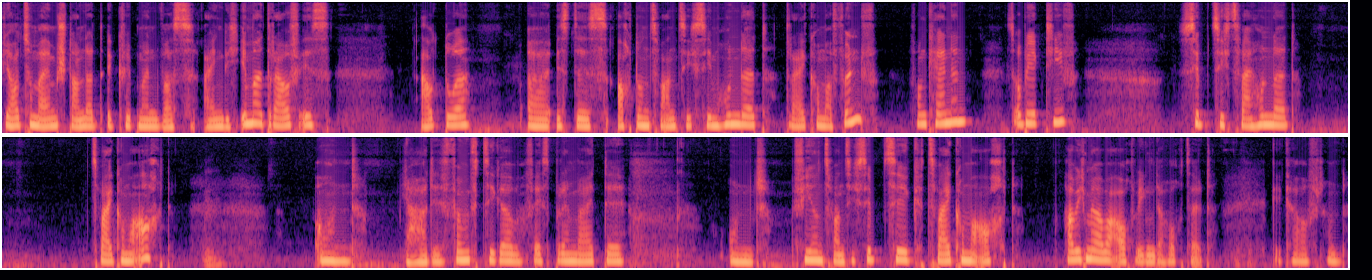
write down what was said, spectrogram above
ja, zu meinem Standard-Equipment, was eigentlich immer drauf ist, Outdoor, äh, ist das 28700 3,5 von Canon, das Objektiv. 70-200 2,8 und ja, die 50er Festbrennweite und 2470 2,8 habe ich mir aber auch wegen der Hochzeit gekauft und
